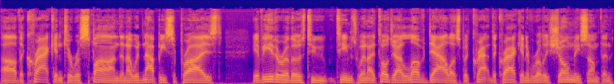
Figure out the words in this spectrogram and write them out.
uh, the Kraken to respond, and I would not be surprised if either of those two teams win. I told you I love Dallas, but the Kraken have really shown me something.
